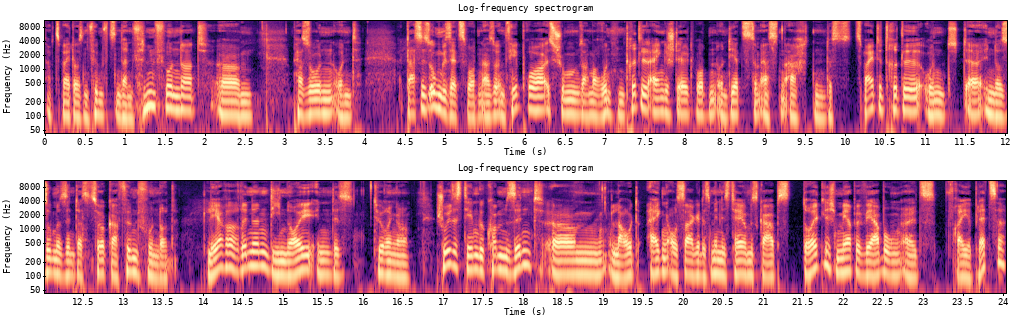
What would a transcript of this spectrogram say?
ab 2015 dann 500 ähm, Personen und das ist umgesetzt worden. Also im Februar ist schon, sagen wir, rund ein Drittel eingestellt worden und jetzt zum 1.8. das zweite Drittel und äh, in der Summe sind das circa 500 Lehrerinnen, die neu in das Thüringer Schulsystem gekommen sind. Ähm, laut Eigenaussage des Ministeriums gab es deutlich mehr Bewerbungen als freie Plätze.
